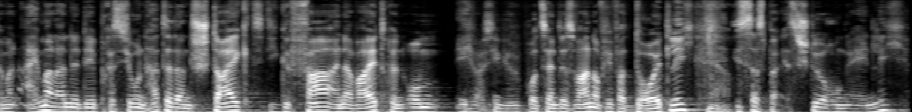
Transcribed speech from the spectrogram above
wenn man einmal eine Depression hatte, dann steigt die Gefahr einer weiteren um, ich weiß nicht, wie viel Prozent es waren, auf jeden Fall deutlich. Ja. Ist das bei Essstörungen ähnlich?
